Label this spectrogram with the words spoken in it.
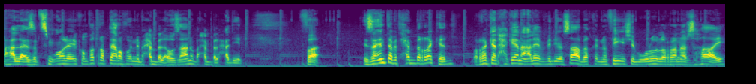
هلا إذا بتسمعوا لي لكم فترة بتعرفوا إني بحب الأوزان وبحب الحديد. فاذا أنت بتحب الركض الركض حكينا عليه في فيديو سابق إنه في شيء بيقولوا له ال runner's high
